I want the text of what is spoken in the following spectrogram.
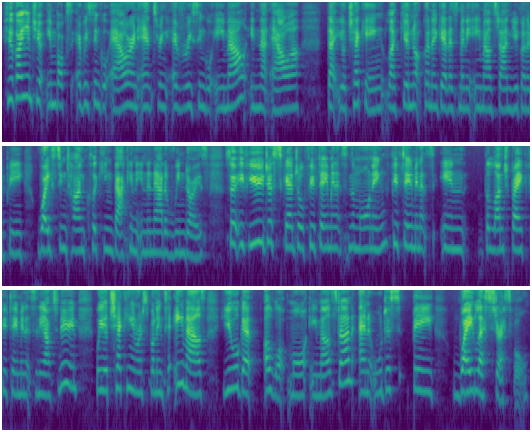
If you're going into your inbox every single hour and answering every single email in that hour, that you're checking, like you're not going to get as many emails done. You're going to be wasting time clicking back and in and out of windows. So if you just schedule 15 minutes in the morning, 15 minutes in the lunch break, 15 minutes in the afternoon, where you're checking and responding to emails, you will get a lot more emails done and it will just be way less stressful.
